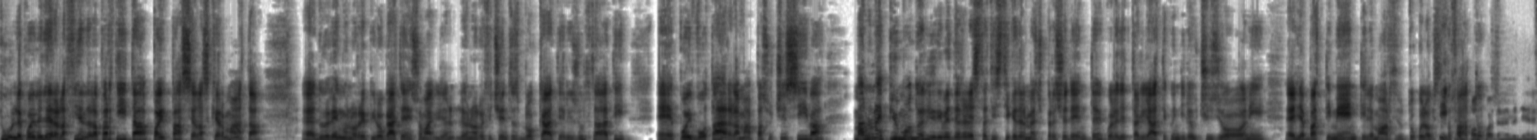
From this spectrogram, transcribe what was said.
tu le puoi vedere alla fine della partita, poi passi alla schermata eh, dove vengono riepilogate, insomma, le, le onorificenze sbloccate i risultati, eh, puoi votare la mappa successiva ma non hai più modo di rivedere le statistiche del match precedente, quelle dettagliate, quindi le uccisioni, eh, gli abbattimenti, le morti, tutto quello che è sì, stato fatto. Po vedere.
